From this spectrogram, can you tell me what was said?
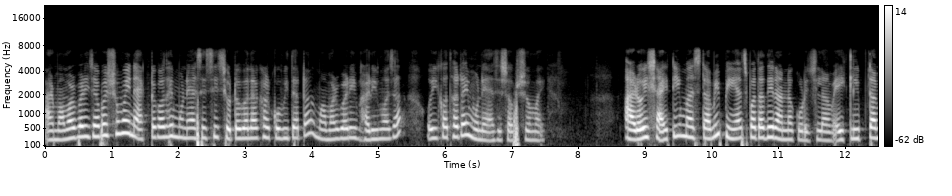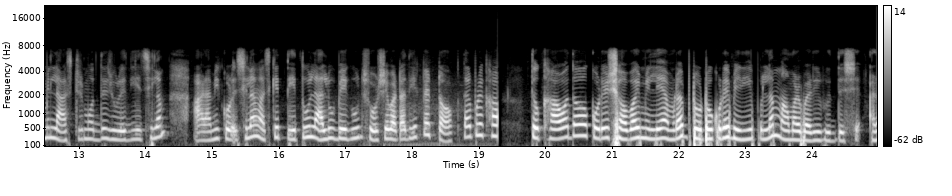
আর মামার বাড়ি যাবার সময় না একটা কথাই মনে আসে, সেই ছোটোবেলাকার কবিতাটা, মামার বাড়ি ভারী মজা ওই কথাটাই মনে আসে সব সময় আর ওই সাঁইটিং মাছটা আমি পেঁয়াজ পাতা দিয়ে রান্না করেছিলাম। এই ক্লিপটা আমি লাস্টের মধ্যে জুড়ে দিয়েছিলাম। আর আমি করেছিলাম আজকে তেঁতুল, আলু, বেগুন, সর্ষে বাটা দিয়ে একটা টক। তারপরে খাওয়া তো খাওয়া দাওয়া করে সবাই মিলে আমরা টোটো করে বেরিয়ে পড়লাম মামার বাড়ির উদ্দেশ্যে। আর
